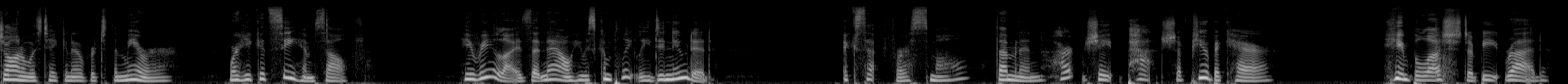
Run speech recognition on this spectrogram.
John was taken over to the mirror, where he could see himself. He realized that now he was completely denuded, except for a small, feminine, heart shaped patch of pubic hair. He blushed a beet red,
